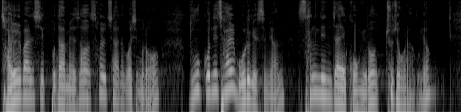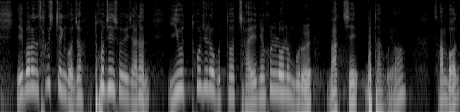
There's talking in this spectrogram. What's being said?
절반씩 부담해서 설치하는 것이므로 누구 건지 잘 모르겠으면 상린자의 공유로 추정을 하고요. 1번은 상식적인 거죠. 토지 소유자는 이웃 토지로부터 자연히 흘러오는 물을 막지 못하고요. 3번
